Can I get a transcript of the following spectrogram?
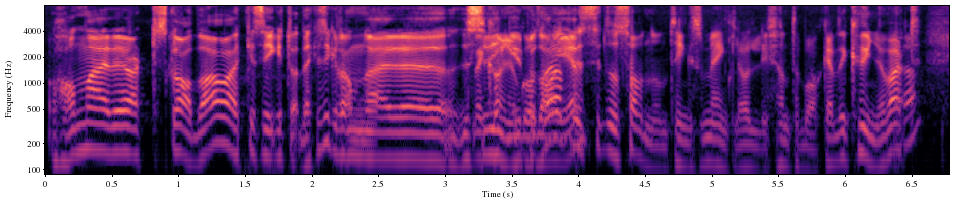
Og han har vært skada, og er ikke sikkert, det er ikke sikkert han er eh, det svinger på til at Vi sitter og savner noen ting som egentlig aldri kommer tilbake. Det kunne jo vært, ja.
